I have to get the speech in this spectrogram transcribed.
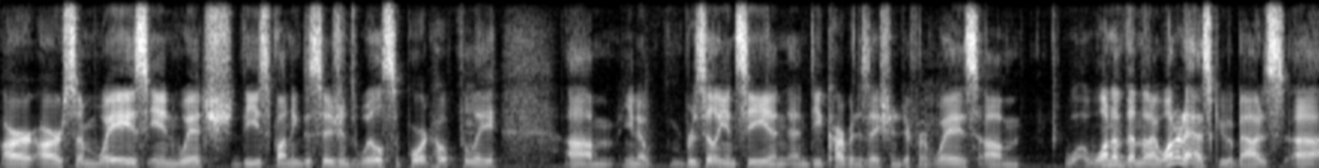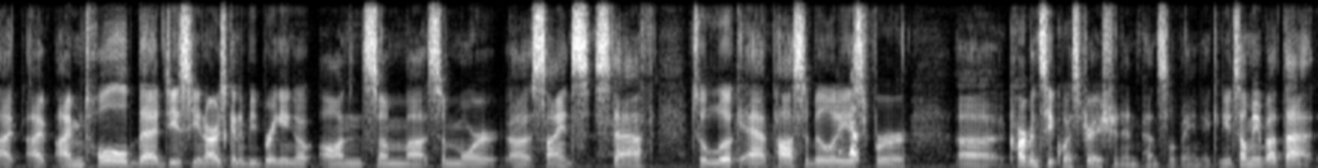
are are some ways in which these funding decisions will support, hopefully, um, you know, resiliency and, and decarbonization in different ways. Um, w- one of them that I wanted to ask you about is uh, I, am told that DCNR is going to be bringing on some uh, some more uh, science staff to look at possibilities for uh, carbon sequestration in Pennsylvania. Can you tell me about that?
